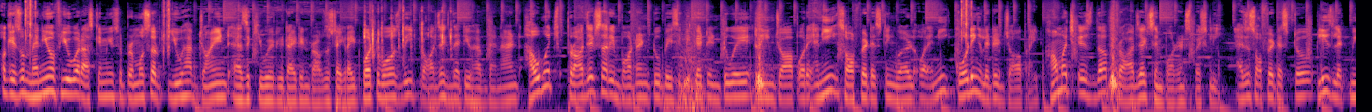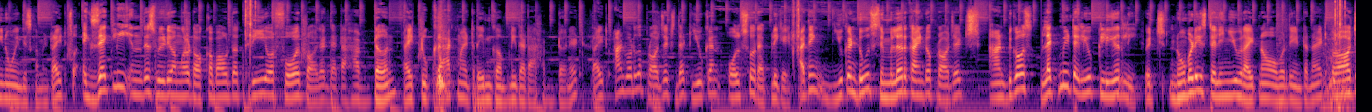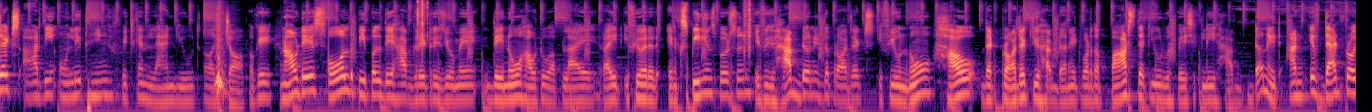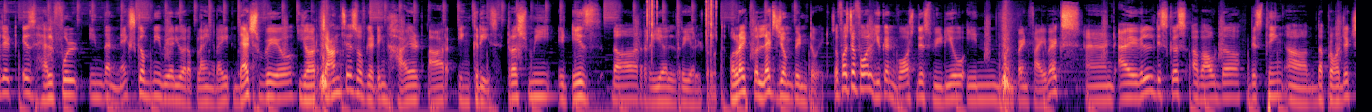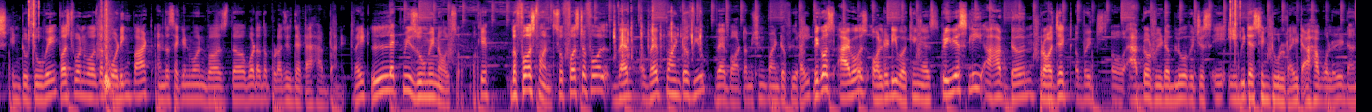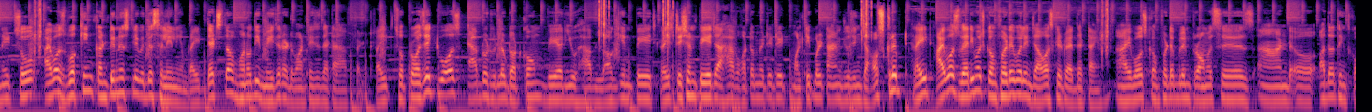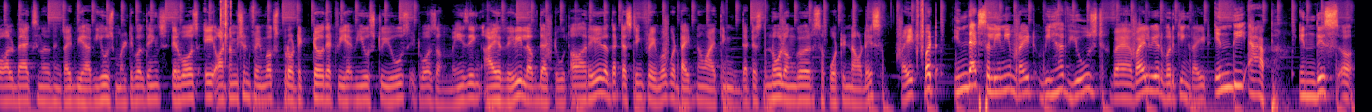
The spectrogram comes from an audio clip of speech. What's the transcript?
Okay, so many of you were asking me, so Pramod sir, you have joined as a QA rewrite in BrowserStack, right? What was the project that you have done, and how much projects are important to basically get into a dream job or any software testing world or any coding related job, right? How much is the projects important, especially as a software tester? Please let me know in this comment, right? So exactly in this video, I'm going to talk about the three or four projects that I have done, right, to crack my dream company that I have done it, right? And what are the projects that you can also replicate? I think you can do similar kind of projects, and because let me tell you clearly, which nobody is telling you right now over the internet, projects are the only thing which can land you a job. Okay. Nowadays, all the people they have great resume, they know how to apply, right? If you are an experienced person, if you have done it, the projects, if you know how that project you have done it, what are the parts that you basically have done it, and if that project is helpful in the next company where you are applying, right? That's where your chances of getting hired are increased. Trust me, it is the real, real truth. All right right so let's jump into it. So first of all you can watch this video in 1.5x and i will discuss about the this thing uh, the projects into two way. First one was the coding part and the second one was the what are the projects that i have done it right? Let me zoom in also okay? The first one. So first of all web web point of view web automation point of view right? Because i was already working as previously i have done project which uh, app.vwo which is a A-B testing tool right? I have already done it. So i was working continuously with the selenium right? That's the one of the major advantages that i have felt right so project was app.vwo.com where you have login page, registration page. I have automated it multiple times using JavaScript, right? I was very much comfortable in JavaScript at that time. I was comfortable in promises and uh, other things, callbacks and other things, right? We have used multiple things. There was a automation frameworks Protractor that we have used to use. It was amazing. I really love that tool. I uh, really love the testing framework, but right now I think that is no longer supported nowadays, right? But in that Selenium, right, we have used while we are working, right, in the app, in this uh,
